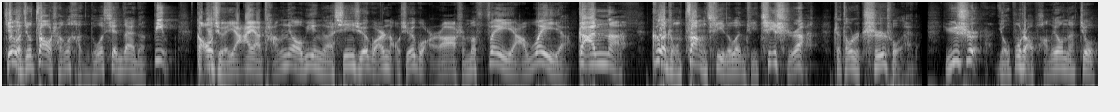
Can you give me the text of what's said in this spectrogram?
结果就造成了很多现在的病，高血压呀、糖尿病啊、心血管、脑血管啊、什么肺呀、胃呀、肝呐，各种脏器的问题。其实啊。这都是吃出来的。于是有不少朋友呢，就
